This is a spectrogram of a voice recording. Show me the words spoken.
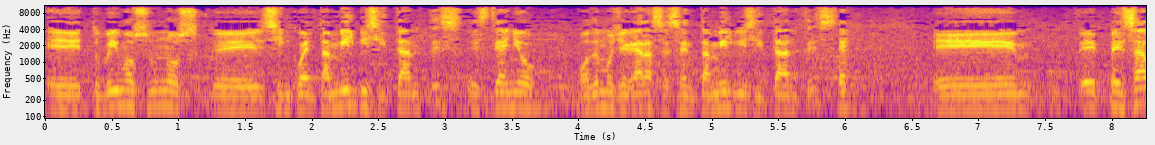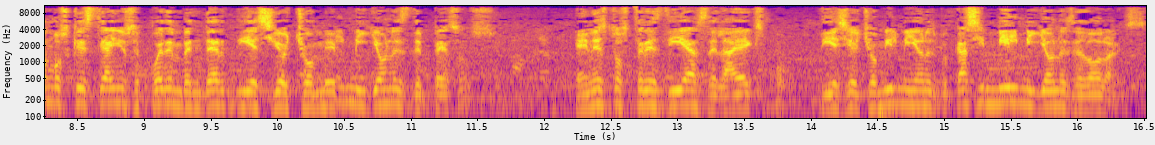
Eh, tuvimos unos eh, 50 mil visitantes. Este año podemos llegar a 60 mil visitantes. Eh, eh, pensamos que este año se pueden vender 18 mil millones de pesos en estos tres días de la expo. 18 mil millones, casi mil millones de dólares.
